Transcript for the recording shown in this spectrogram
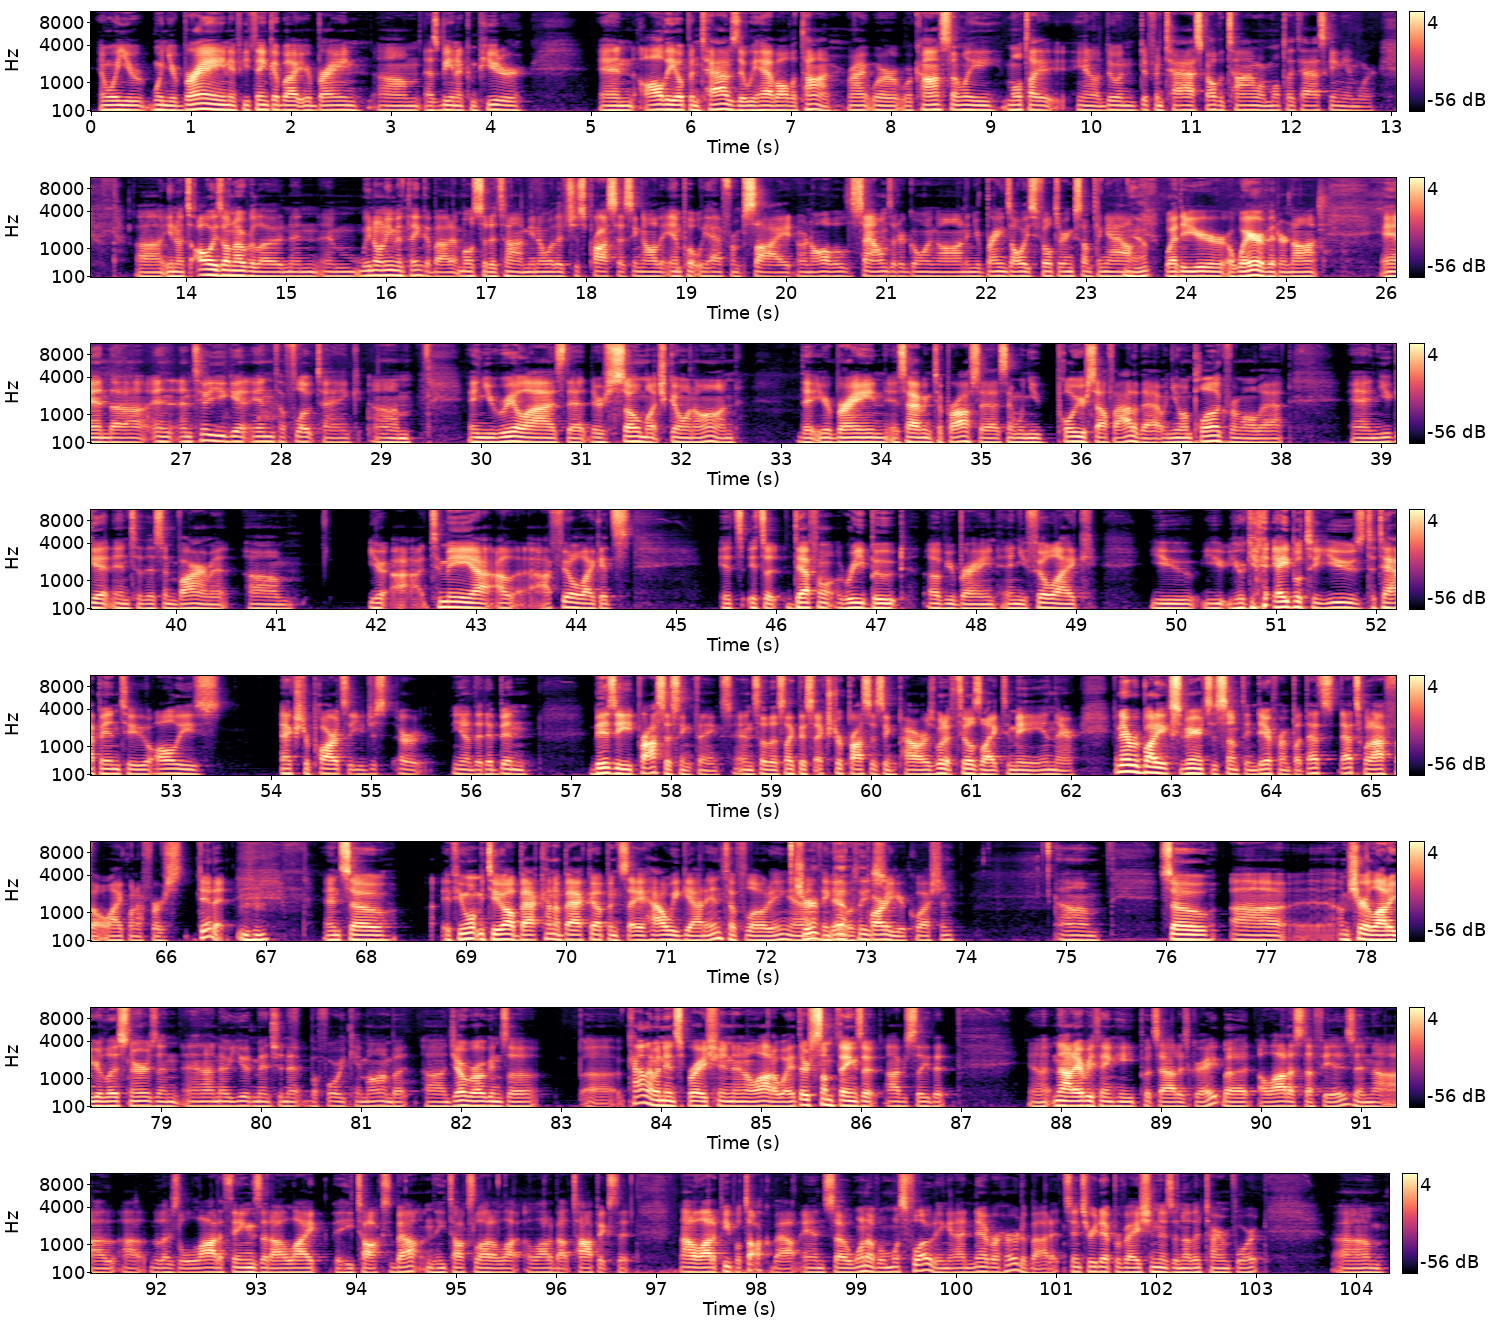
And when you when your brain, if you think about your brain um, as being a computer, and all the open tabs that we have all the time, right? We're we're constantly multi, you know, doing different tasks all the time. We're multitasking and we're uh, you know, it's always on overload and, and we don't even think about it most of the time, you know, whether it's just processing all the input we have from sight or and all the sounds that are going on and your brain's always filtering something out, Yep. whether you're aware of it or not. And, uh, and until you get into float tank, um, and you realize that there's so much going on that your brain is having to process. And when you pull yourself out of that, when you unplug from all that and you get into this environment, um, you're uh, to me I, I I feel like it's it's it's a definite reboot of your brain and you feel like you you you're able to use to tap into all these extra parts that you just or you know that have been busy processing things. And so there's like this extra processing power is what it feels like to me in there. And everybody experiences something different but that's that's what i felt like when i first did it. Mm-hmm. and so, if you want me to, I'll back kind of back up and say how we got into floating. And Sure, I think yeah, that was please. part of your question. Um, so uh, I'm sure a lot of your listeners, and, and I know you had mentioned it before we came on, but uh, Joe Rogan's a uh, kind of an inspiration in a lot of ways. There's some things that obviously that you know, not everything he puts out is great, but a lot of stuff is, and uh, uh, there's a lot of things that I like that he talks about, and he talks a lot, a lot, a lot about topics that not a lot of people talk about. And so one of them was floating, and I'd never heard about it. Sensory deprivation is another term for it. Um,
